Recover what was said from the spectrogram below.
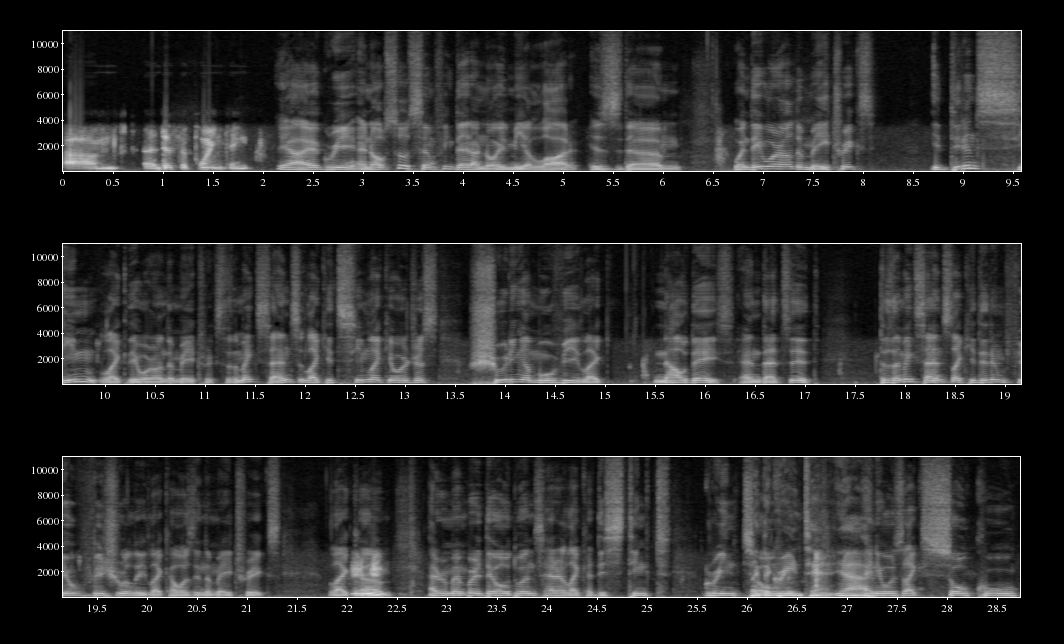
um, uh, disappointing. Yeah, I agree. And also something that annoyed me a lot is the. Um, when they were on the Matrix, it didn't seem like they were on the Matrix. Does that make sense? Like it seemed like they were just shooting a movie like nowadays, and that's it. Does that make sense? Like it didn't feel visually like I was in the Matrix. Like mm-hmm. um, I remember the old ones had a, like a distinct green tone, like the green tint, yeah, and it was like so cool.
